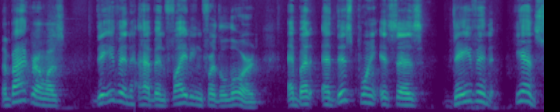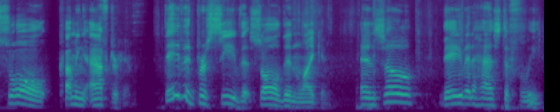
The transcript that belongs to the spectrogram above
The background was David had been fighting for the Lord, and but at this point it says David he had Saul coming after him. David perceived that Saul didn't like him. And so David has to flee.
